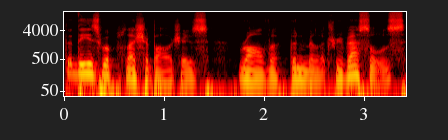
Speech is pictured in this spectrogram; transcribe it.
that these were pleasure barges rather than military vessels.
